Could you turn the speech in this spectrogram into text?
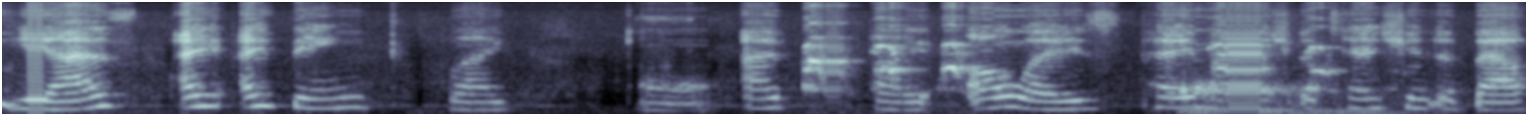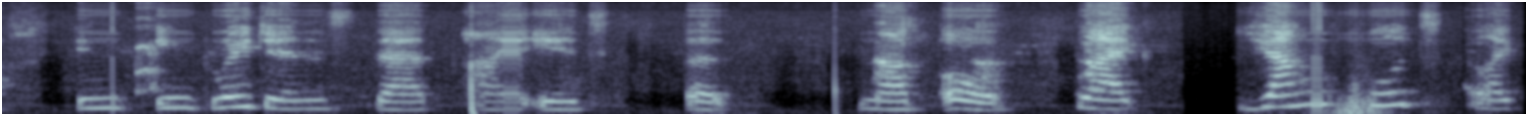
yes i i think like uh, i i always pay much attention about in, ingredients that i eat but not all like young food like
